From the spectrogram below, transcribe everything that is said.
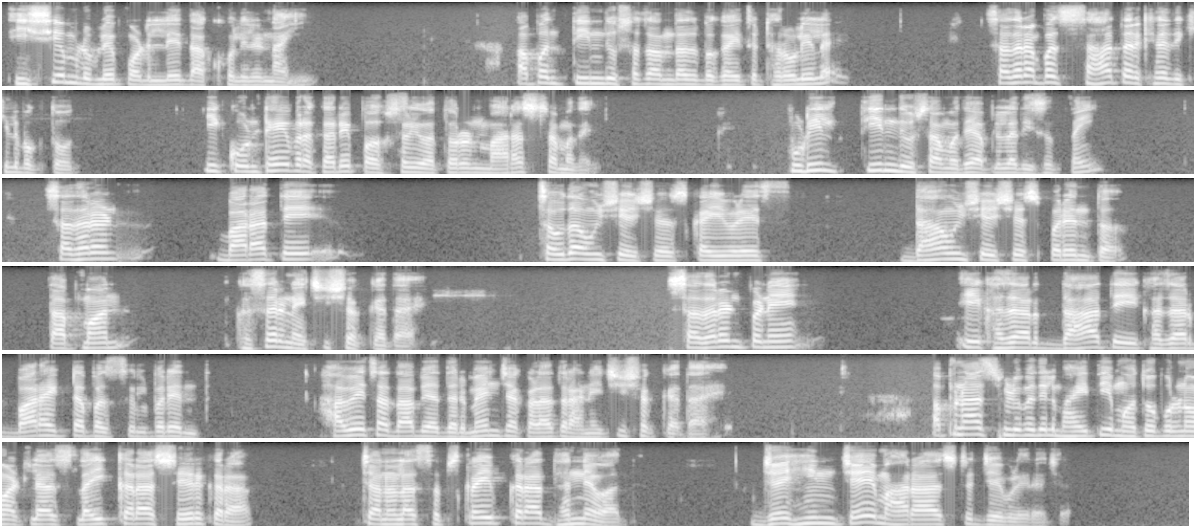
ई सी एम डब्ल्यू मॉडेलने दाखवलेला नाही. आपण तीन दिवसाचा अंदाज बघायचं ठरवलेलं आहे. साधारण आपण सहा तारखेला देखील बघतो की कोणत्याही प्रकारे पावसाळी वातावरण महाराष्ट्रामध्ये पुढील तीन दिवसामध्ये आपल्याला दिसत नाही. साधारण बारा ते चौदा अंश सेल्शियस काही वेळेस दहा अंश सेल्शियसपर्यंत तापमान घसरण्याची शक्यता आहे. साधारणपणे एक हजार दहा ते एक हजार बारा हेक्टापासूनपर्यंत हवेचा दाब या दरम्यानच्या काळात राहण्याची शक्यता आहे. आपण आज व्हिडिओमधील माहिती महत्त्वपूर्ण वाटल्यास लाईक करा शेअर करा. चॅनलला सबस्क्राईब करा. धन्यवाद. जय हिंद जय महाराष्ट्र जय बळीराजा.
